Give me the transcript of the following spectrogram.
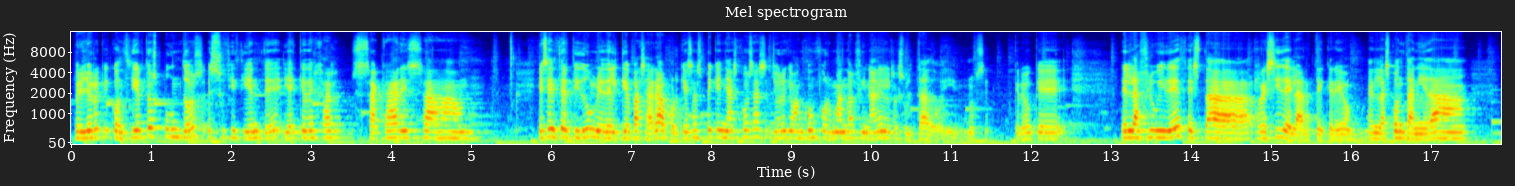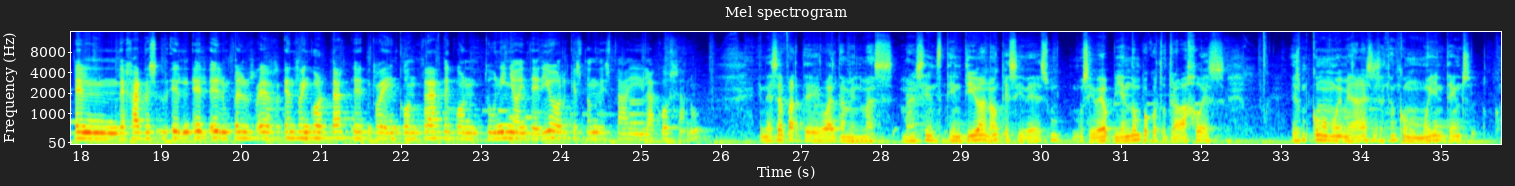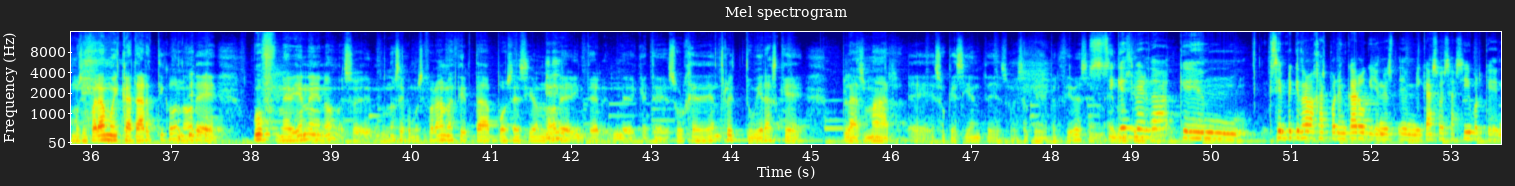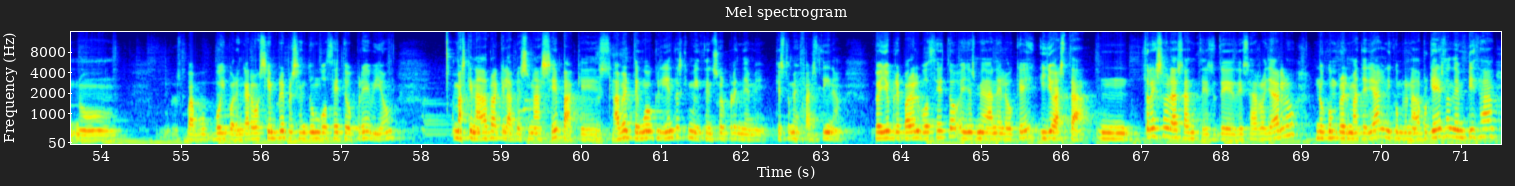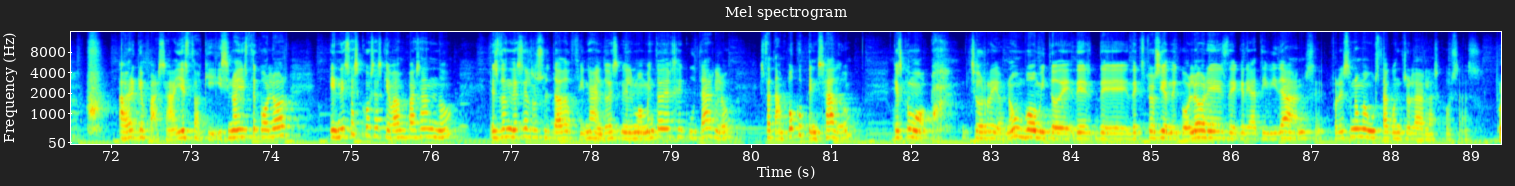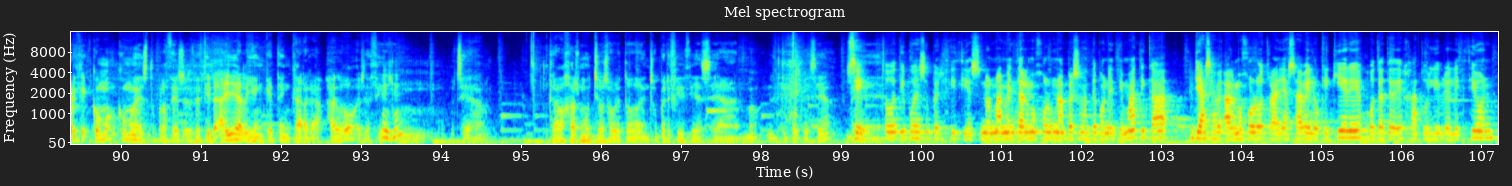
Pero yo creo que con ciertos puntos es suficiente y hay que dejar sacar esa, esa incertidumbre del qué pasará, porque esas pequeñas cosas yo creo que van conformando al final el resultado. Y no sé, creo que en la fluidez está, reside el arte, creo, en la espontaneidad, en dejar de, en, reencontrarte con tu niño interior, que es donde está ahí la cosa, ¿no? En esa parte igual también más, más instintiva, ¿no? Que si ves, o si veo viendo un poco tu trabajo es, es como muy, me da la sensación como muy intenso, como si fuera muy catártico, ¿no? De, uff, me viene, ¿no? no sé, como si fuera una cierta posesión, ¿no? De, de, que te surge de dentro y tuvieras que plasmar eh, eso que sientes o eso que percibes. En, sí que es verdad que mm, siempre que trabajas por encargo, que yo en mi caso es así porque no voy por encargo siempre, presento un boceto previo más que nada para que la persona sepa que es... A ver, tengo clientes que me dicen, sorpréndeme, que esto me fascina. Pero yo preparo el boceto, ellos me dan el ok y yo hasta mm, tres horas antes de desarrollarlo no compro el material ni compro nada, porque ahí es donde empieza a ver qué pasa, y esto aquí, y si no hay este color, en esas cosas que van pasando es donde es el resultado final. Entonces, en el momento de ejecutarlo, está tan poco pensado que es como chorreo, ¿no? Un vómito de, de, de, explosión de colores, de creatividad, no sé. Por eso no me gusta controlar las cosas. Porque, ¿cómo, cómo es tu proceso? Es decir, ¿hay alguien que te encarga algo? Es decir, mm, o sea, trabajas mucho sobre todo en superficies, sea ¿no? del tipo que sea. Sí, todo tipo de superficies. Normalmente a lo mejor una persona te pone temática, ya sabe, a lo mejor otra ya sabe lo que quiere, otra te deja tu libre elección.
